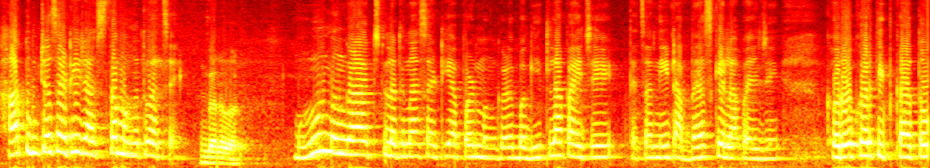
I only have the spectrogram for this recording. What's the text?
हा तुमच्यासाठी जास्त महत्त्वाचा आहे. बरोबर. म्हणून मंगळाच्या लग्नासाठी आपण मंगळ बघितला पाहिजे त्याचा नीट अभ्यास केला पाहिजे. खरोखर तितका तो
